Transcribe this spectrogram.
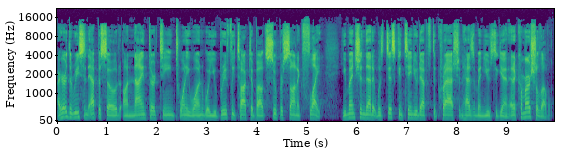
I heard the recent episode on 91321 where you briefly talked about supersonic flight. You mentioned that it was discontinued after the crash and hasn't been used again at a commercial level.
